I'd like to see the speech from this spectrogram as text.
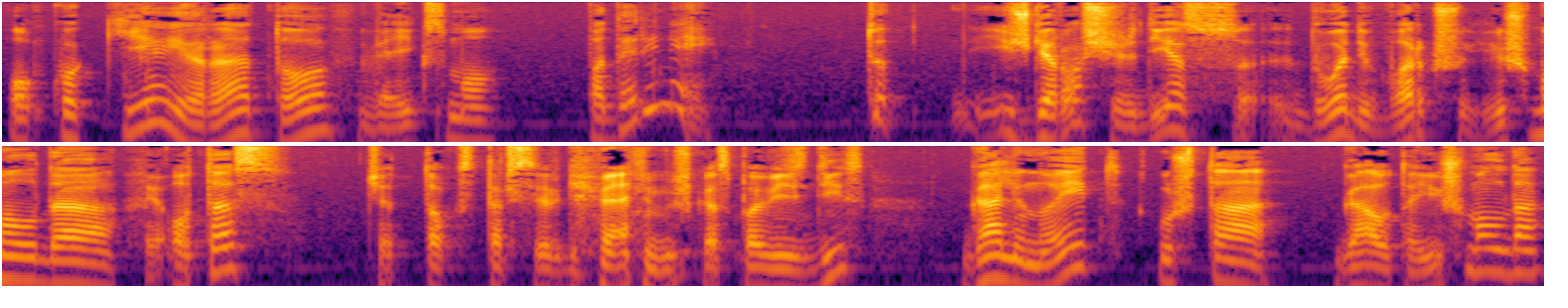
o kokie yra to veiksmo padariniai. Tu iš geros širdies duodi vargšui išmaldą, o tas čia toks tarsi ir gyvenimiškas pavyzdys, gali nueiti už tą gautą išmaldą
